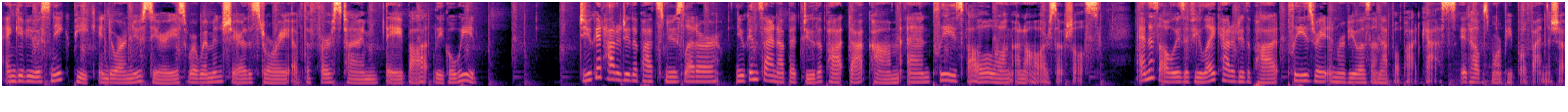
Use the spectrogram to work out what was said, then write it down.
and give you a sneak peek into our new series where women share the story of the first time they bought legal weed. Do you get How to Do the Pot's newsletter? You can sign up at dothepot.com and please follow along on all our socials. And as always, if you like How to Do the Pot, please rate and review us on Apple Podcasts. It helps more people find the show.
